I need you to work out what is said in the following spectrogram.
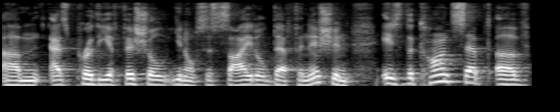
um, as per the official you know societal definition is the concept of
